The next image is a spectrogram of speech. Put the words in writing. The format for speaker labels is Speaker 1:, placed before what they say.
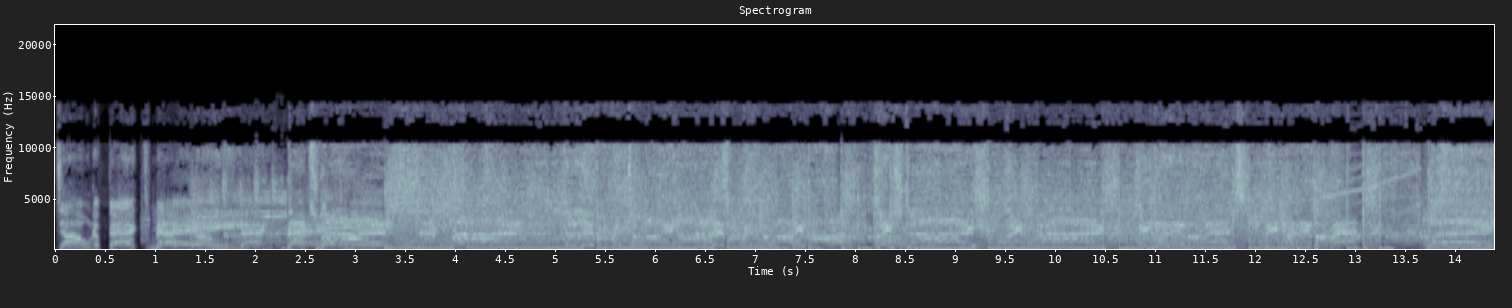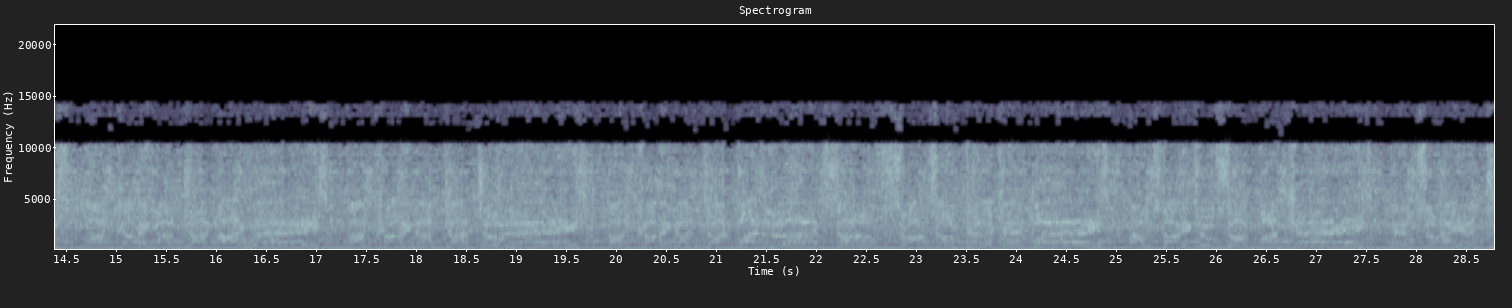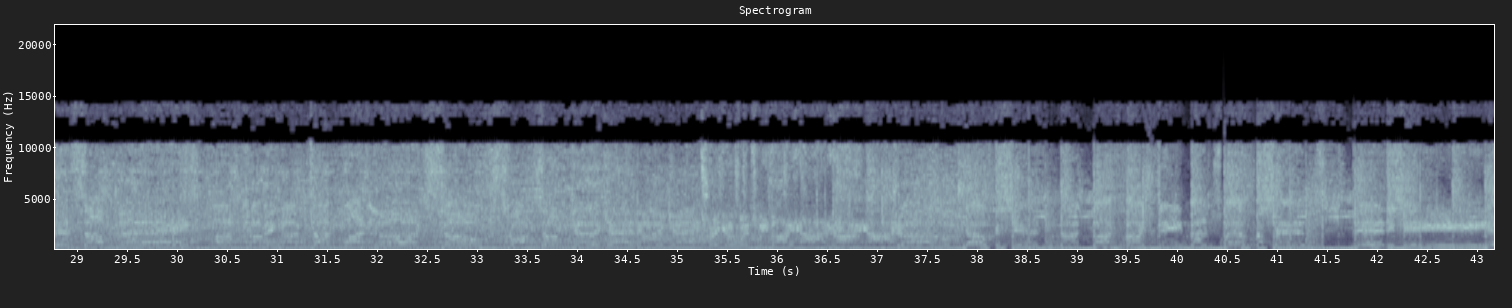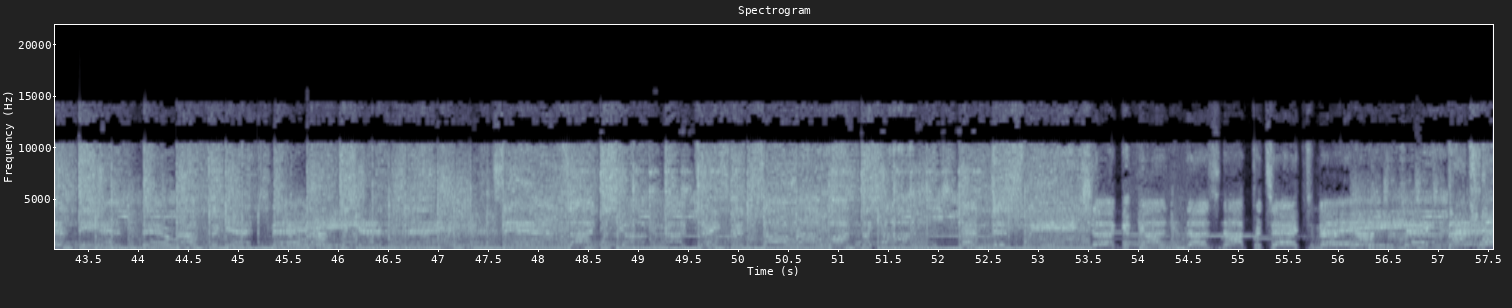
Speaker 1: don't affect me.
Speaker 2: Affect me. That's right.
Speaker 1: does not protect me. Not protect me.
Speaker 2: That's right.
